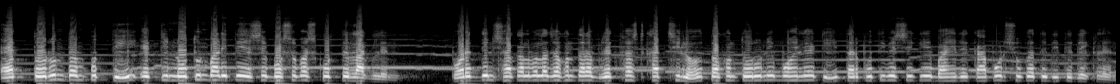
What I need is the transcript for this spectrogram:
এক তরুণ দম্পতি একটি নতুন বাড়িতে এসে বসবাস করতে লাগলেন। পরের দিন সকালবেলা যখন তারা ব্রেকফাস্ট খাচ্ছিল, তখন তরুণী মহিলাটি তার প্রতিবেশীকে বাইরে কাপড় শুকাতে দিতে দেখলেন।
